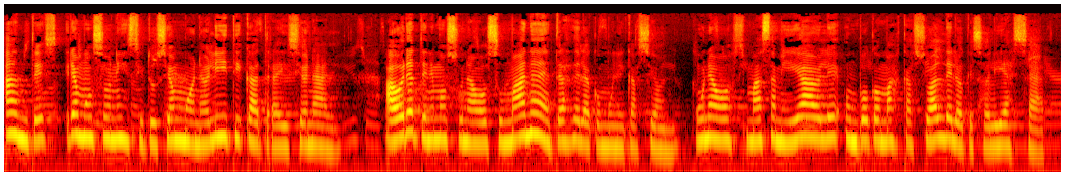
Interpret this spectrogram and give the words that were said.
Antes éramos una institución monolítica tradicional. Ahora tenemos una voz humana detrás de la comunicación, una voz más amigable, un poco más casual de lo que solía ser.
